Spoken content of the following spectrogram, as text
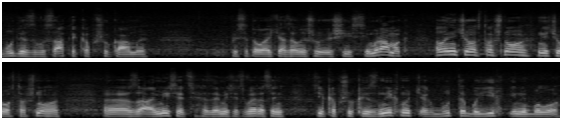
буде звисати капшуками. Після того, як я залишу 6-7 рамок, але нічого страшного, нічого страшного. Е, За місяць, за місяць вересень ці капшуки зникнуть, як будто би їх і не було.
